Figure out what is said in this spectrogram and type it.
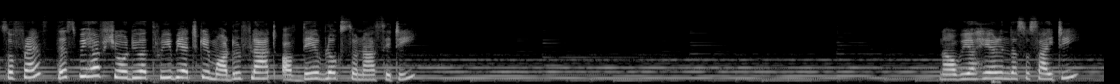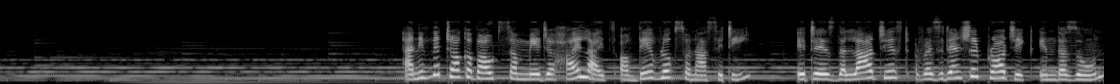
So friends, this we have showed you a 3 BHK model flat of Devaloke Sonar City. Now we are here in the society. And if we talk about some major highlights of Devaloke Sonar City, it is the largest residential project in the zone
